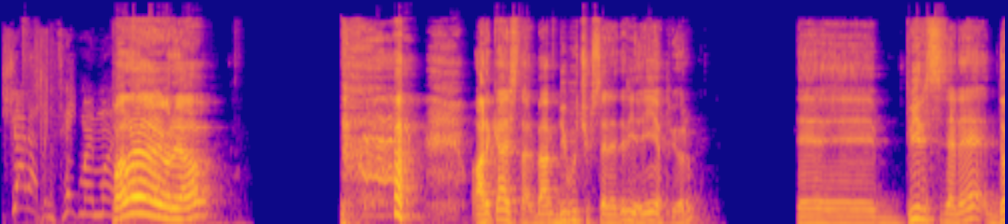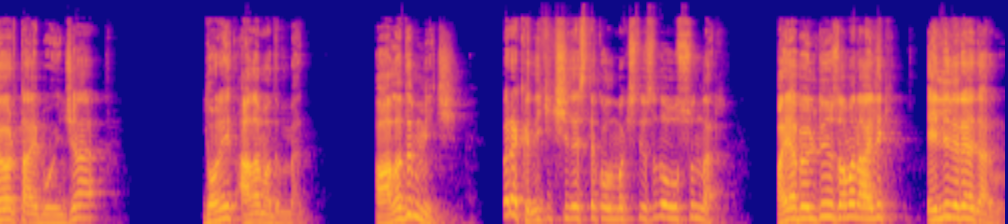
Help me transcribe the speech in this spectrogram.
Shut up and take my money. Para yağıyor ya. Arkadaşlar ben bir buçuk senedir yayın yapıyorum. Ee, bir sene dört ay boyunca donate alamadım ben. Ağladın mı hiç? Bırakın iki kişi destek olmak istiyorsa da olsunlar. Aya böldüğün zaman aylık 50 lira eder bu.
